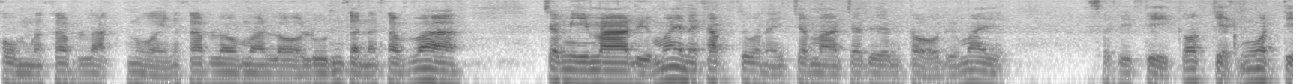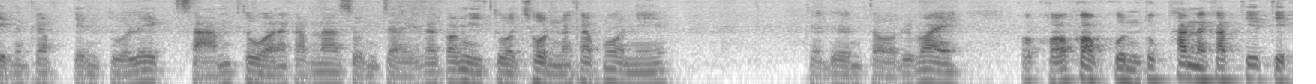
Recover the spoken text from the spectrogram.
คมนะครับ หลักหน่วยนะครับ เรามารอลุ้นกันนะครับว่าจะมีมาหรือไม่นะครับ ตัวไหนจะมาจะเดินต่อหรือไม่สถิติก็เจ็ดงวดติดนะครับ เป็นตัวเลข 3 ตัวนะครับ น่าสนใจแล้วก็มีตัวชนนะครับงวดนี้ จะเดินต่อหรือไม่ ก็ขอขอบคุณทุกท่านนะครับที่ติด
